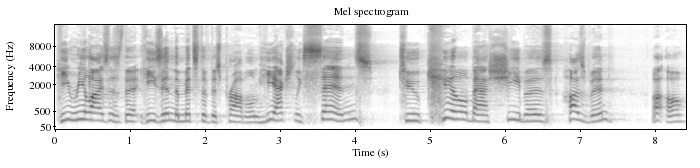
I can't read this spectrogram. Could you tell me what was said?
he realizes that he's in the midst of this problem. He actually sends to kill Bathsheba's husband. Uh oh.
